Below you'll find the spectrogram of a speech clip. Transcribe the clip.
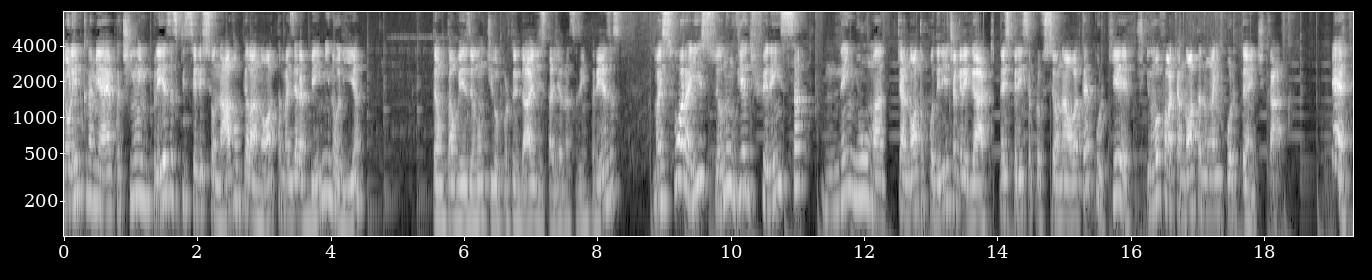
eu lembro que na minha época tinham empresas que selecionavam pela nota, mas era bem minoria. Então talvez eu não tive oportunidade de estagiar nessas empresas. Mas fora isso, eu não via diferença nenhuma que a nota poderia te agregar na experiência profissional. Até porque, acho que não vou falar que a nota não é importante, cara. É,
